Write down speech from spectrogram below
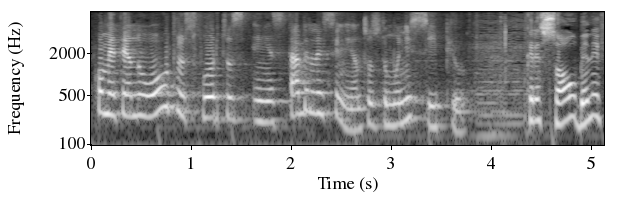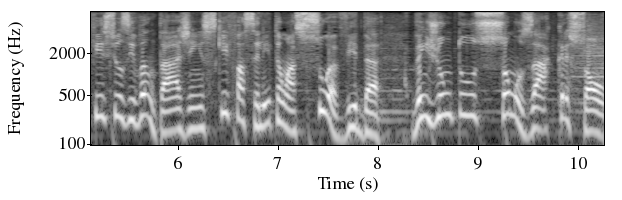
cometendo outros furtos em estabelecimentos do município. Cressol, benefícios e vantagens que facilitam a sua vida. Vem juntos, somos a Cressol.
